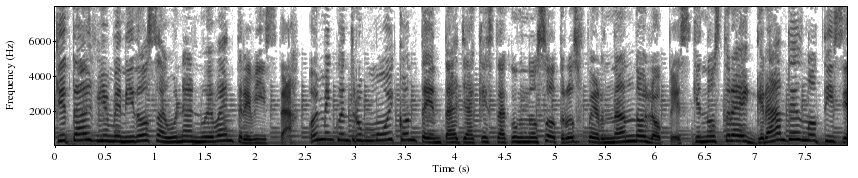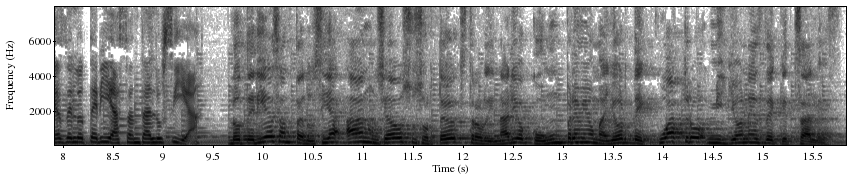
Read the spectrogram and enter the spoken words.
¿Qué tal? Bienvenidos a una nueva entrevista. Hoy me encuentro muy contenta ya que está con nosotros Fernando López, que nos trae grandes noticias de Lotería Santa Lucía. Lotería Santa Lucía ha anunciado su sorteo extraordinario con un premio mayor de 4 millones de quetzales.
